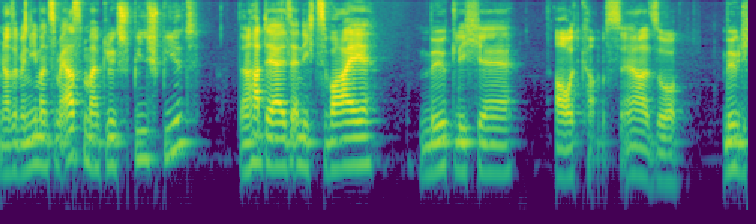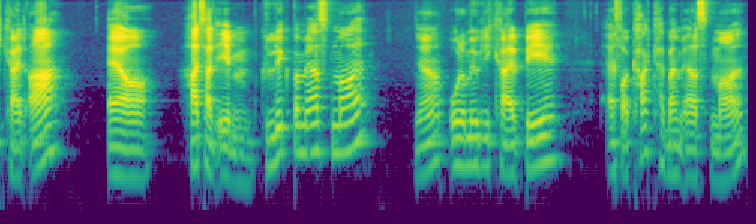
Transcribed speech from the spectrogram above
Also wenn jemand zum ersten Mal Glücksspiel spielt, dann hat er letztendlich zwei mögliche Outcomes. Ja, also Möglichkeit A, er hat halt eben Glück beim ersten Mal. Ja, oder Möglichkeit B, er verkackt halt beim ersten Mal.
